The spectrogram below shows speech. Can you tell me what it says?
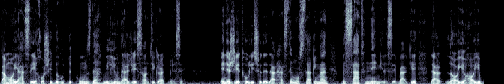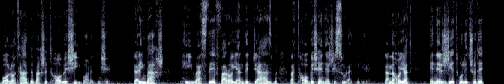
دمای هسته خورشید به حدود 15 میلیون درجه سانتیگراد می‌رسه. انرژی تولید شده در هسته مستقیما به سطح نمی‌رسه بلکه در لایه های بالاتر به بخش تابشی وارد میشه. در این بخش پیوسته فرایند جذب و تابش انرژی صورت می‌گیره. در نهایت انرژی تولید شده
